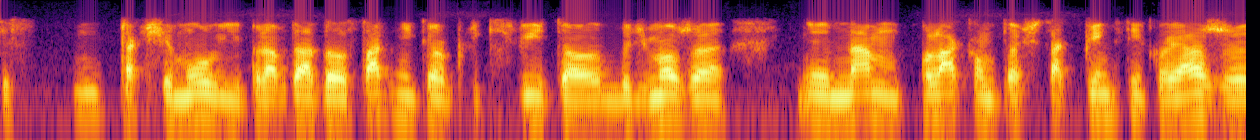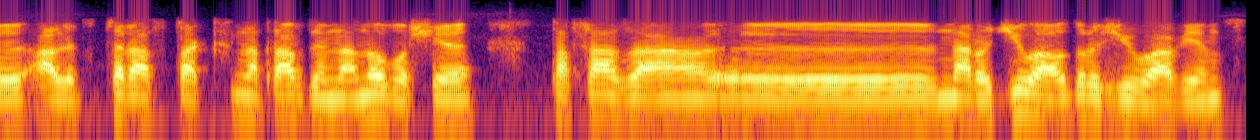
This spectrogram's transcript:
jest, tak się mówi, prawda, do ostatniej kropli krwi. To być może y, nam, Polakom, to się tak pięknie kojarzy, ale teraz tak naprawdę na nowo się ta fraza yy, narodziła, odrodziła, więc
